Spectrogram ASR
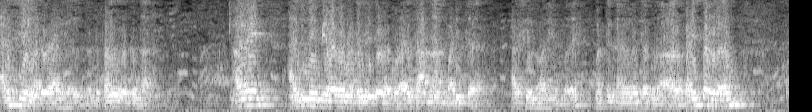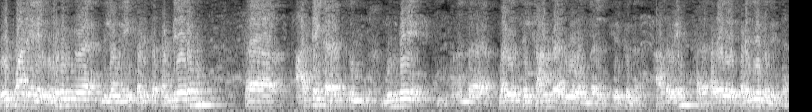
அரசியல் அறிவாளிகள் என்று பலர் இருக்கின்றார்கள் ஆகவே அர்ஜுனை எம்பி மட்டும் வைத்துவிடக்கூடாது தான் நான் படித்த அரசியல்வாதி என்பதை மட்டும் கனவு படித்தவர்களும் குளிப்பானையிலே விழுகின்ற நிலைமை படித்த பண்டிதரும் ஆஹ், ஆட்டை கடக்கும் முன்பே அந்த வெள்ளத்தில் சார்ந்த அனுபவங்கள் இருக்கின்றன. ஆகவே பல கதைகளை படித்திருக்கின்றன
